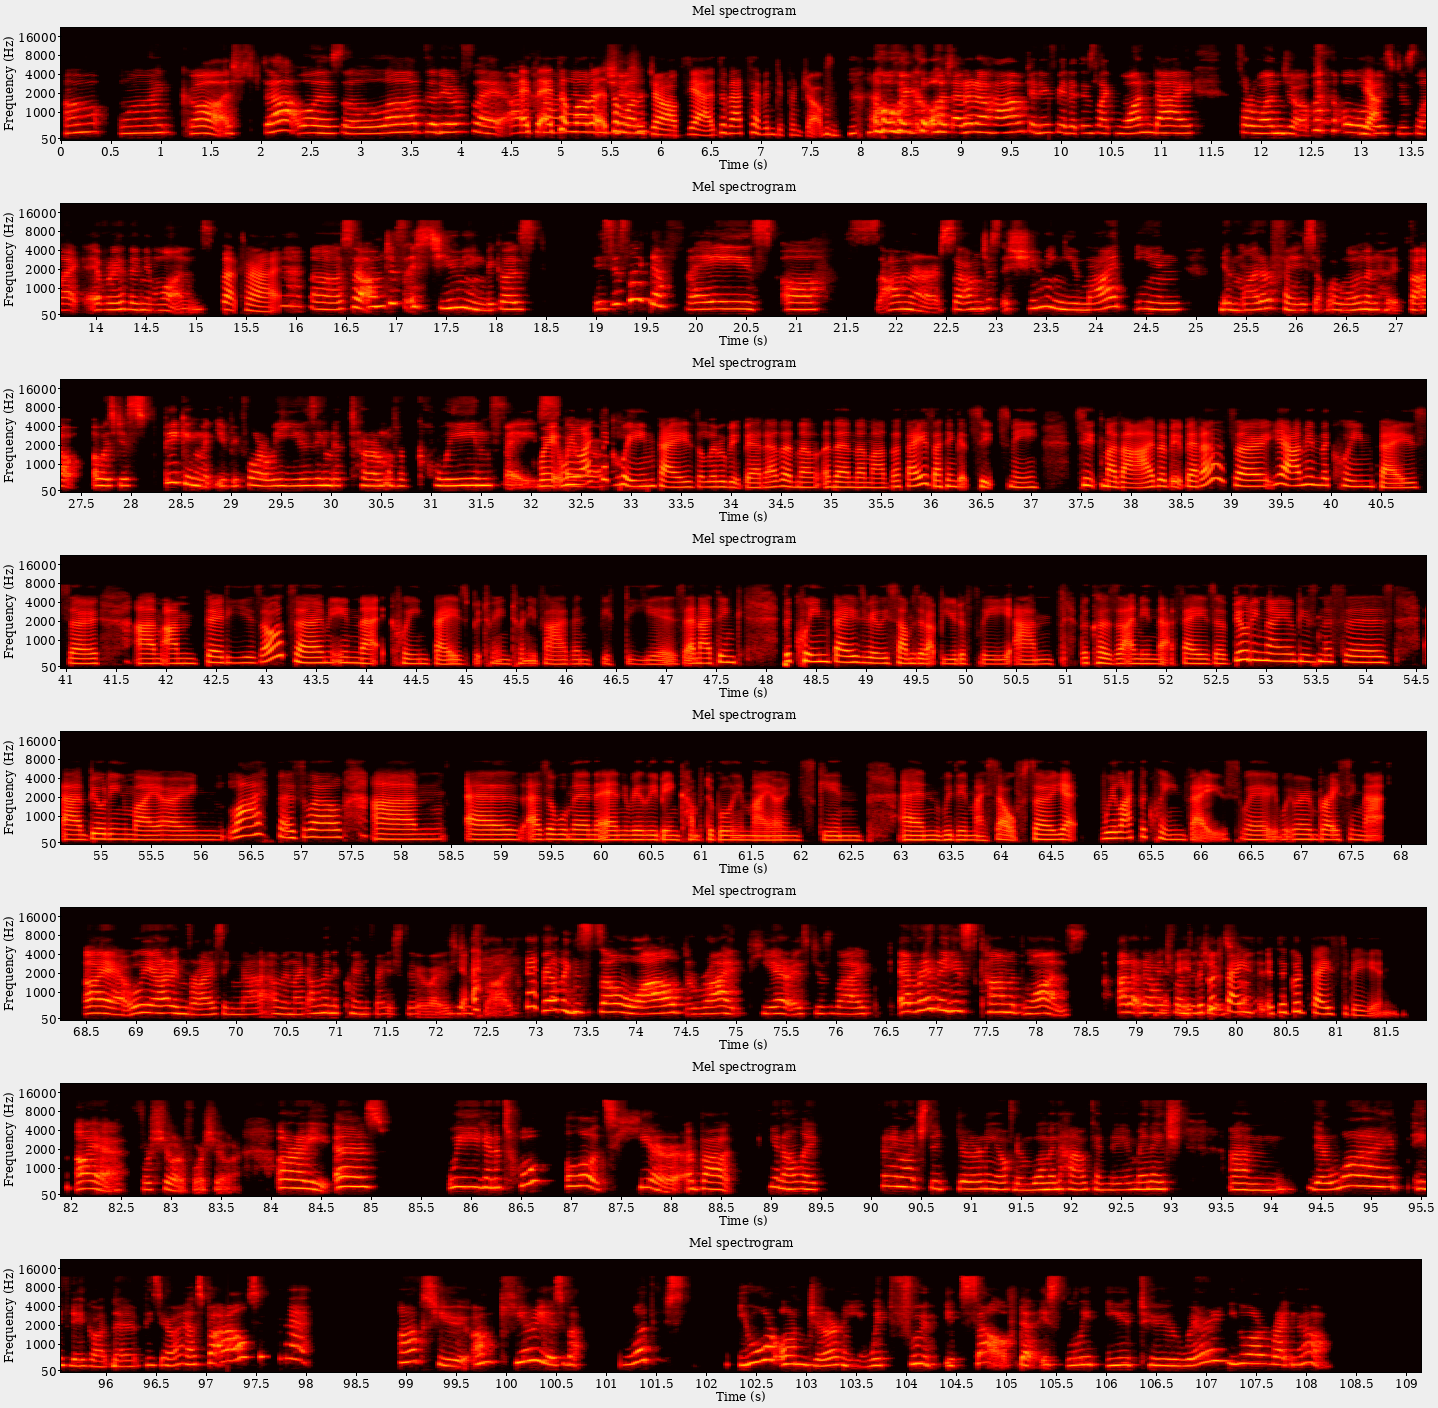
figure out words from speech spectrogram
Oh my gosh, that was a lot to your plate. it's it's a lot of it's a lot of jobs. Yeah, it's about seven different jobs. oh my gosh, I don't know how can you fit it. It's like one day for one job or yeah. it's just like everything in once. That's right. Uh, so I'm just assuming because this is like the phase of summer. So I'm just assuming you might in the mother phase of a womanhood. But I was just speaking with you before, we using the term of a queen phase. We, we like the queen phase a little bit better than the than the mother phase. I think it suits me, suits my vibe a bit better. So yeah, I'm in the queen phase. So um, I'm 30 years old, so I'm in that queen phase between 25 and 50 years. And I think the queen phase really sums it up beautifully um, because I'm in that phase of building my own businesses, um, building my own life as well um, as as a woman and really being comfortable in my own skin and within myself. So yeah, we like the queen phase where we're embracing that. Oh yeah, we are embracing that. I mean, like I'm in a queen phase too. It's yeah. just like feeling so wild right here. It's just like everything is come at once. I don't know which one it's to a good phase. It's a good phase to be in. Oh yeah, for sure, for sure. Alrighty, as we're gonna talk a lot here about, you know, like pretty much the journey of the woman. How can they manage um their weight if they got the PCOS? But I also want to ask you, I'm curious about what is your own journey with food itself that is lead you to where you are right now.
